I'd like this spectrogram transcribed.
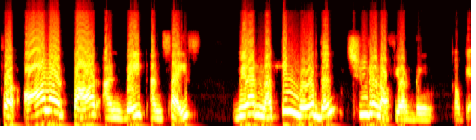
for all our power and weight and size we are nothing more than children of your brain okay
